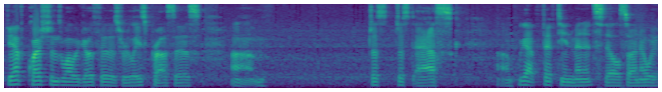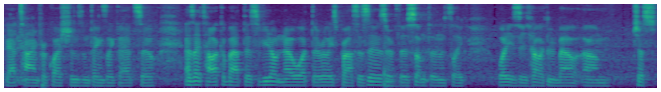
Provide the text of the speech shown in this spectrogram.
if you have questions while we go through this release process, um, just just ask. Um, we got 15 minutes still, so I know we've got time for questions and things like that. So, as I talk about this, if you don't know what the release process is, or if there's something that's like, what is he talking about? Um, just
